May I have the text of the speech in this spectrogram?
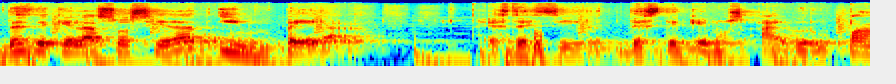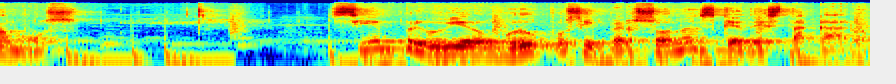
Desde que la sociedad impera, es decir, desde que nos agrupamos, siempre hubieron grupos y personas que destacaron,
